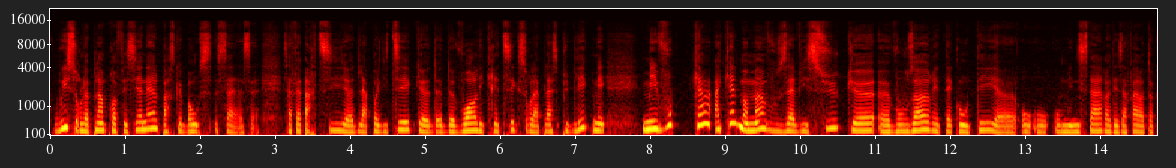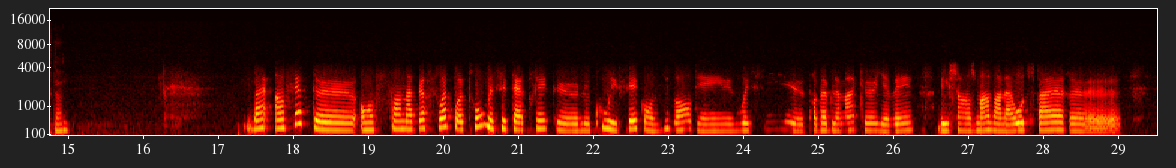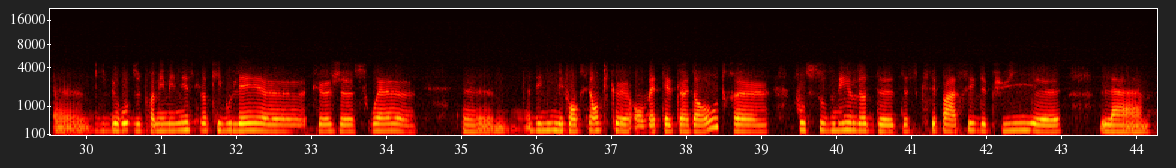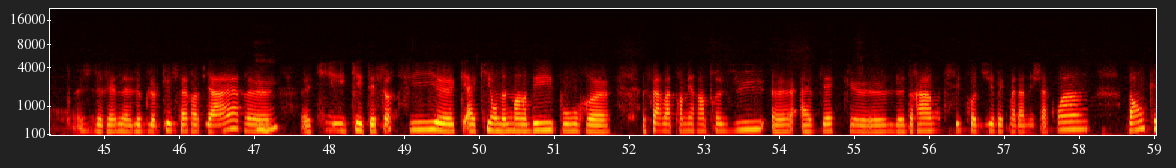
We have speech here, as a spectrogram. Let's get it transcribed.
oui, sur le plan professionnel, parce que bon, ça fait partie de la politique, de, de voir les critiques sur la place publique, mais, mais vous, quand, à quel moment vous avez su que euh, vos heures étaient comptées euh, au, ministère des Affaires autochtones? Ben, en fait, euh, on s'en aperçoit pas trop, mais c'est après que le coup est fait qu'on se dit bon, bien, voici probablement qu'il y avait des changements dans la haute sphère du bureau du premier ministre qui voulait que je sois euh, démis mes fonctions puis qu'on mette quelqu'un d'autre. Il euh, faut se souvenir là, de, de ce qui s'est passé depuis euh, la je dirais le, blocus ferroviaire. Mm-hmm. qui, qui était sorti, à qui on a demandé pour faire la première entrevue avec le drame qui s'est produit avec Madame Echaquan. Donc,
